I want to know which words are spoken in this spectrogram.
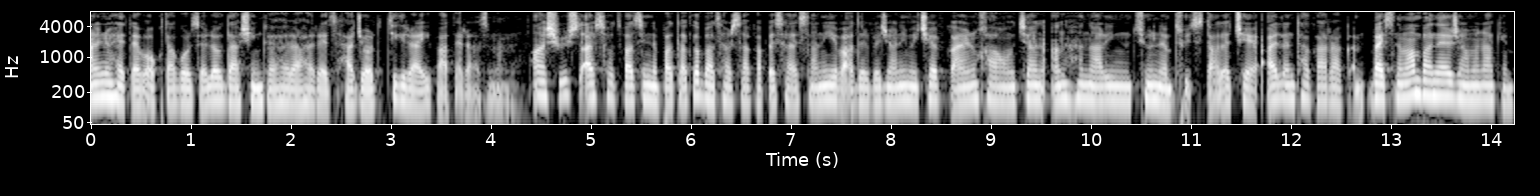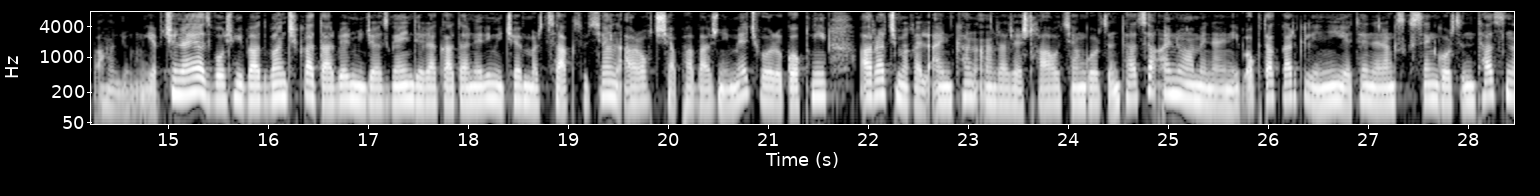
այնուհետև օգտագործելով դաշինքը հրահրեց հաջորդ Տիգրայի պատերազմը։ Անշուշտ այս հոդվածի նպատակը բացարձակապես Հայաստանի եւ Ադրբեջանի միջև կայուն խաղաղության անհնարինությունը ցույց տալը չէ, այլ ընդհակառակը, բայց նման բաները ժամանակ են պահանջում եւ չնայած ոչ մի վատ բան չկա տարբեր միջազգային դերակատարների միջև մրցակցության առողջ չափաբաժնի մեջ, որը կօգնի առաջ մղել այնքան այնքան անհրաժեշտ խաղաղության գործընթացը այնուամենայնիվ օգտակար կլինի, եթե նրանք սկսեն գործընթացն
